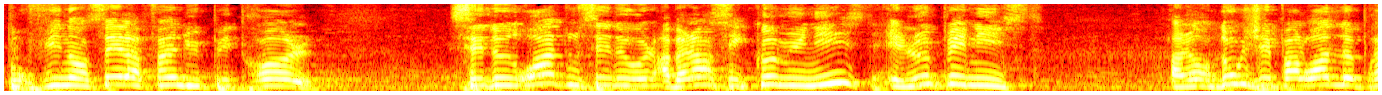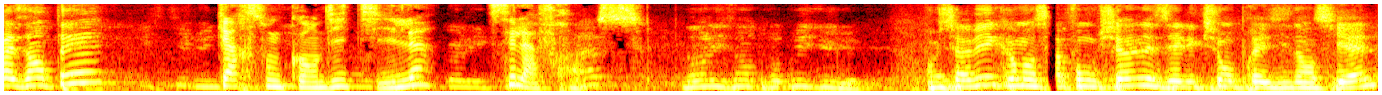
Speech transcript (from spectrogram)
pour financer la fin du pétrole, c'est de droite ou c'est de gauche? Ah ben alors c'est communiste et le péniste. Alors donc j'ai pas le droit de le présenter? Car son camp, dit-il, c'est la France. Vous savez comment ça fonctionne les élections présidentielles?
